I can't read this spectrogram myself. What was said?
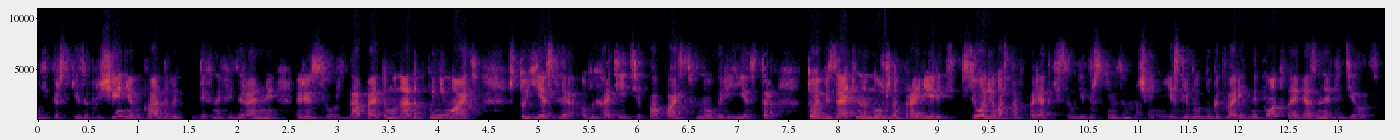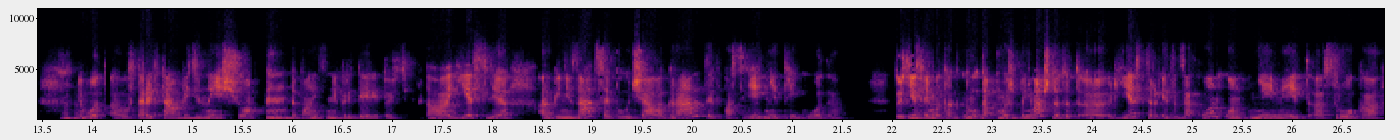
аудиторские заключения, выкладывает их на федеральный ресурс, да, поэтому надо понимать, что если вы хотите попасть в новый реестр, то обязательно нужно проверить, все ли у вас там в порядке с аудиторскими заключениями. Если вы благотворительный фонд, вы обязаны это делать. Uh-huh. Вот. А, во-вторых, там введены еще дополнительные критерии, то есть а, если организация получала гранты в последние три года, то есть, если мы как, ну, да, мы же понимаем, что этот э, реестр, этот закон, он не имеет э, срока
